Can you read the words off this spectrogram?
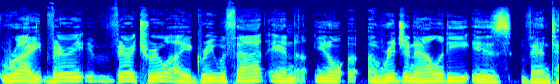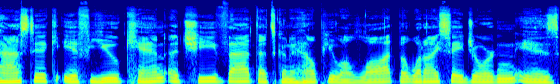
Right. Very very true. I agree with that. And you know originality is fantastic. If you can achieve that that's going to help you a lot. But what i say jordan is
